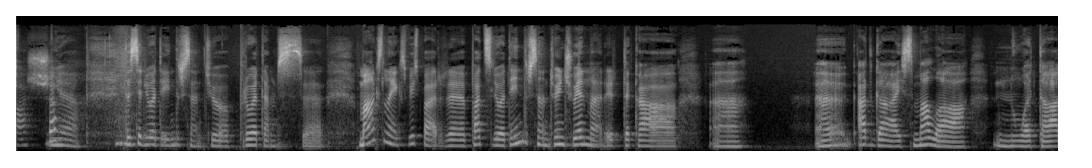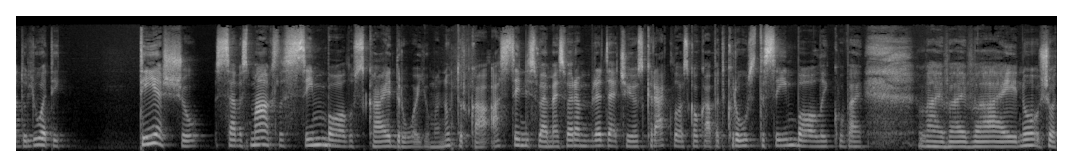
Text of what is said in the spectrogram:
paša. Jā, tas ir ļoti interesanti, jo, protams, mākslinieks vispār pats ļoti interesants. Viņš vienmēr ir tā kā atgājis malā no tādu ļoti tiešu savas mākslas simbolu skaidrojuma. Nu, tur kā asinis, vai mēs varam redzēt šajos krēklos kaut kā pat krusta simboliku, vai, vai, vai, vai nu, šo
